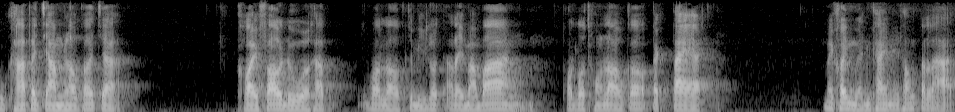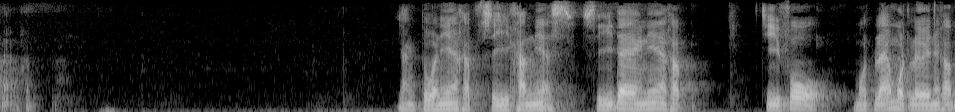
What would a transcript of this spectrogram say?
ลูกค้าประจำเราก็จะคอยเฝ้าดูครับ ว่าเราจะมีรถอะไรมาบ้าง พอรถของเราก็แปลกๆ ไม่ค่อยเหมือนใครในท้องตลาดนะครับ อย่างตัวนี้ครับสีคันนี้สีแดงเนี่ยครับ G4 หมดแล้วหมดเลยนะครับ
